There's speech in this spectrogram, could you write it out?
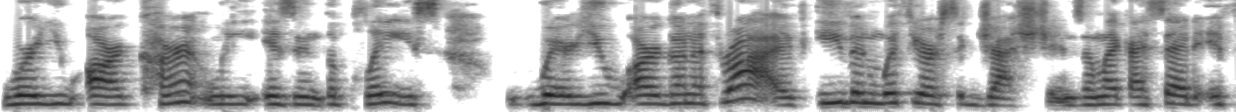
where you are currently isn't the place where you are going to thrive even with your suggestions. And like i said if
